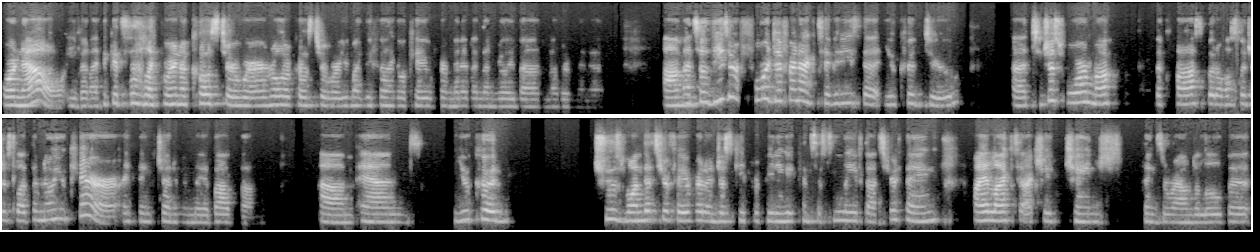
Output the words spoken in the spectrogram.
Or now, even. I think it's like we're in a coaster where a roller coaster where you might be feeling okay for a minute and then really bad another minute. Um, and so these are four different activities that you could do uh, to just warm up the class, but also just let them know you care, I think, genuinely about them. Um, and you could choose one that's your favorite and just keep repeating it consistently if that's your thing. I like to actually change things around a little bit,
